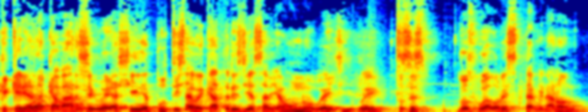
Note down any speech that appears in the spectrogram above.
que querían acabarse, güey, así de putiza, güey. Cada tres días había uno, güey. Sí, güey. Entonces los jugadores terminaron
